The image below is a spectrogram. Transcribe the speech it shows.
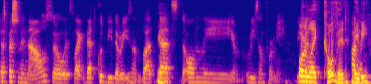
especially now. So it's like that could be the reason, but Yeah. that's the only reason for me. Or like COVID, other- maybe.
